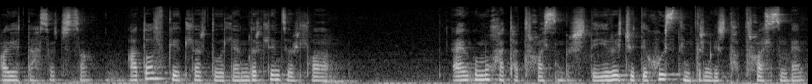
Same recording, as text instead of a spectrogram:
оюутан асуужсан. Адольф Гитлер тэгвэл амьдралын зорилгоо айгүй муухай тодорхойлсон байна шүү дээ. Ерөөчүүдээ хүйс тэмтэрнэ гэж тодорхойлсон байна.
